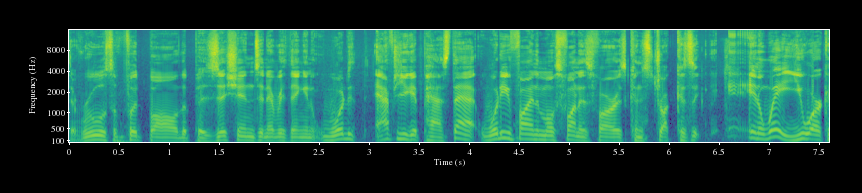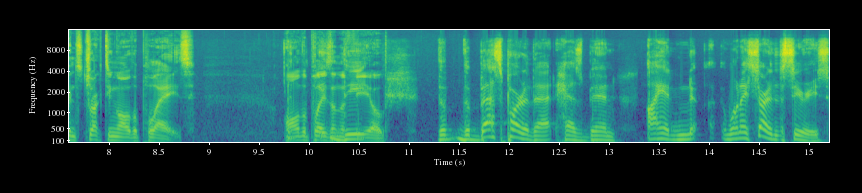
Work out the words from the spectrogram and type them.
the rules of football, the positions and everything. And what after you get past that, what do you find the most fun as far as construct? Because in a way, you are constructing all the plays, all the plays on the, The- field. The the best part of that has been I had n- when I started the series,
